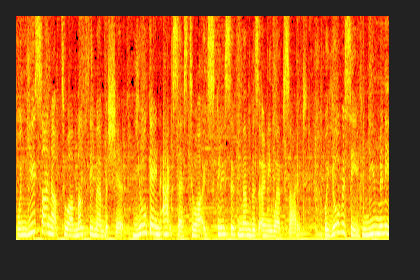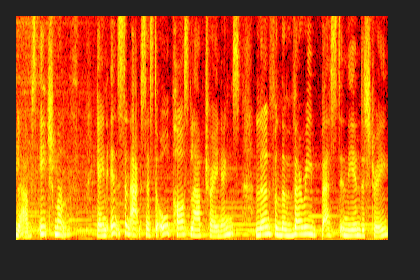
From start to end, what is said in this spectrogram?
When you sign up to our monthly membership, you'll gain access to our exclusive members-only website, where you'll receive new mini labs each month gain instant access to all past lab trainings, learn from the very best in the industry,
